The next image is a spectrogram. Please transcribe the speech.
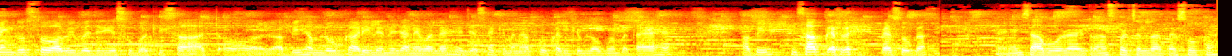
मॉर्निंग दोस्तों। अभी बज रही है सुबह की सात और अभी हम लोग गाड़ी लेने जाने वाले हैं, जैसा कि मैंने आपको कल के ब्लॉग में बताया है। अभी हिसाब कर रहे हैं पैसों का। हिसाब हो रहा है, ट्रांसफ़र चल रहा है पैसों का।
